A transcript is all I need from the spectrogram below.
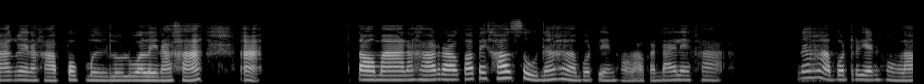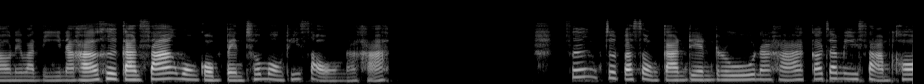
มากๆเลยนะคะ ปรบมือรัวๆเลยนะคะอะต่อมานะคะ เราก็ไปเข้าสู่เนื้อหาบทเรียนของเรากันได้เลยค่ะ เนื้อหาบทเรียนของเราในวันนี้นะคะ ก็คือการสร้างวงกลมเป็นชั่วโมงที่ 2 นะคะ ซึ่งจุดประสงค์การเรียนรู้นะคะ ก็จะมี 3 ข้อ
